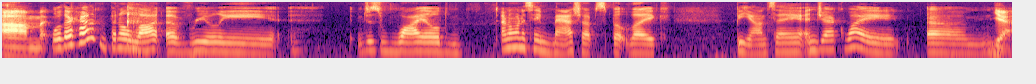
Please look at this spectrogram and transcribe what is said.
um, Well, there have been a lot of really just wild. I don't want to say mashups, but like Beyonce and Jack White. Um, yeah.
